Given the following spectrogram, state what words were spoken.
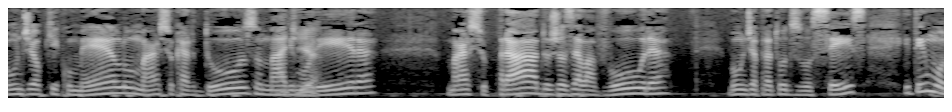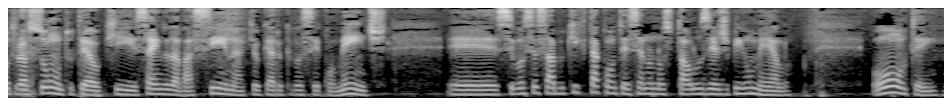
Bom dia ao Kiko Melo, Márcio Cardoso, Mari. Moreira, Márcio Prado, José Lavoura. Bom dia para todos vocês. E tem um outro assunto, Theo, que saindo da vacina, que eu quero que você comente. É, se você sabe o que está acontecendo no Hospital Luzia de Pinho Melo. Ontem,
